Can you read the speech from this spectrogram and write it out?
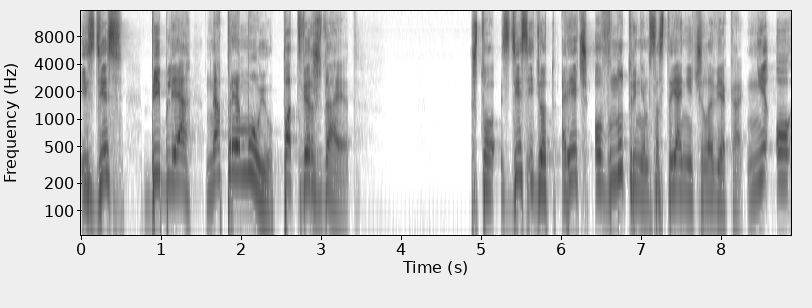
И здесь Библия напрямую подтверждает, что здесь идет речь о внутреннем состоянии человека, не о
